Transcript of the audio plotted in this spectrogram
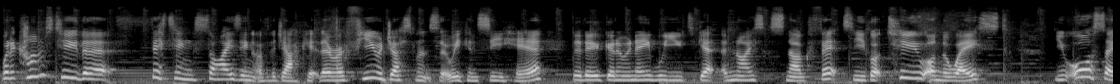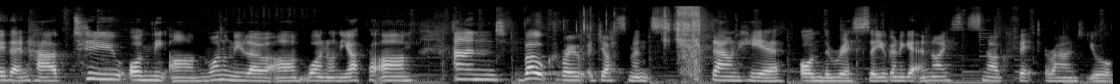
When it comes to the fitting sizing of the jacket, there are a few adjustments that we can see here that are going to enable you to get a nice snug fit. So you've got two on the waist. You also then have two on the arm, one on the lower arm, one on the upper arm, and Velcro adjustments down here on the wrist. So you're gonna get a nice snug fit around your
